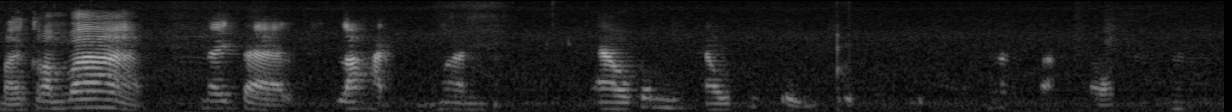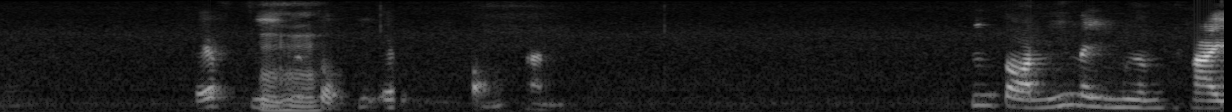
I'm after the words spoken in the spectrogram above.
หมายความว่าในแต่รหัสของมัน L ก็มี L ที่สูงสุดห้าสามสองห้า FT อือฮึจะจบที่ FT สองพันซึ่งตอนนี้ในเมืองไทย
